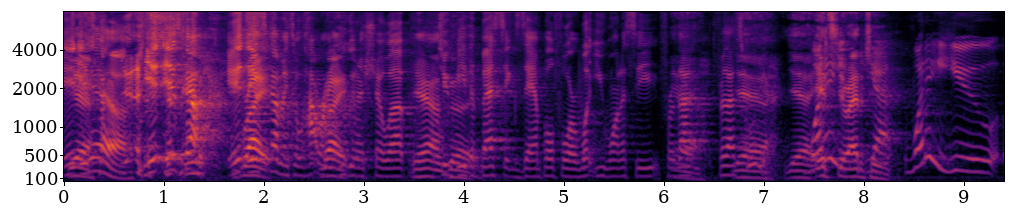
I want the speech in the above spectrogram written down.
It Yeah. is Yeah. It is coming. It is Right. coming. So how are Right. you going to show up Yeah. to be the best example for what you want to see for Yeah. that for that yeah. school year? Yeah, What it's do your you- attitude. Yeah. What do you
